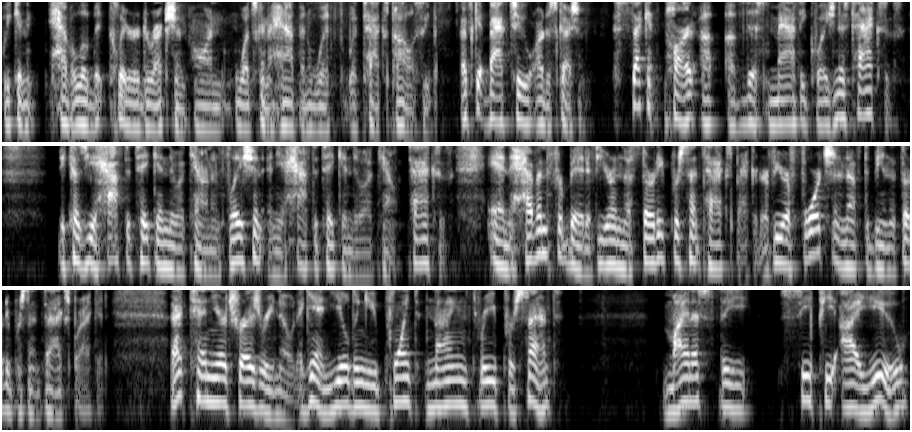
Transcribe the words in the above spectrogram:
we can have a little bit clearer direction on what's going to happen with, with tax policy. Let's get back to our discussion. The second part of, of this math equation is taxes because you have to take into account inflation and you have to take into account taxes. And heaven forbid, if you're in the 30% tax bracket, or if you're fortunate enough to be in the 30% tax bracket, that 10 year treasury note, again, yielding you 0.93% minus the CPIU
